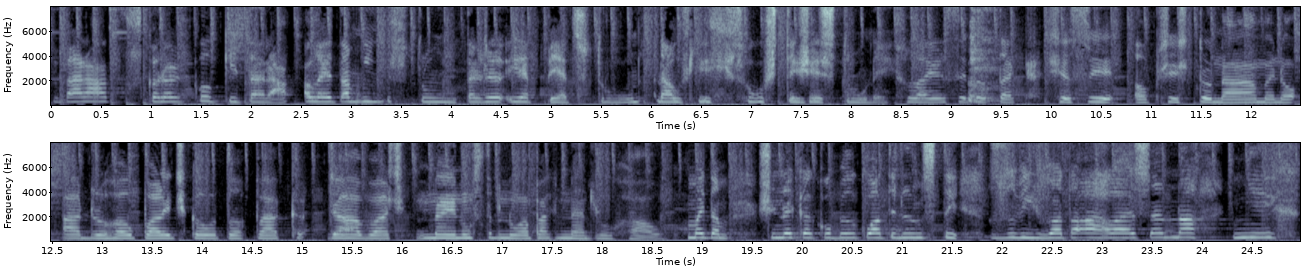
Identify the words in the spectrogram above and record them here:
Vypadá skoro jako kytara, ale je tam méně strun, takže je pět strun. Na uších jsou čtyři struny. Hraje si to tak, že si opřeš to námeno a druhou paličkou to pak dáváš na jednu stranu a pak na druhou. Mají tam šinek jako bylku a tyhle ty zvířata a hraje se na nich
